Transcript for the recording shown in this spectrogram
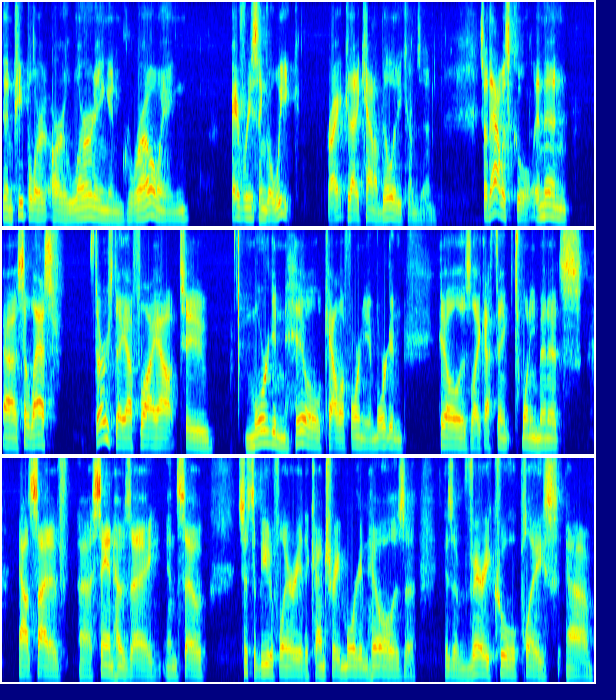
then people are, are learning and growing every single week, right? That accountability comes in. So that was cool. And then, uh, so last Thursday, I fly out to Morgan Hill, California. Morgan Hill is like, I think, 20 minutes outside of uh, San Jose. And so it's just a beautiful area of the country. Morgan Hill is a, is a very cool place. Um,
